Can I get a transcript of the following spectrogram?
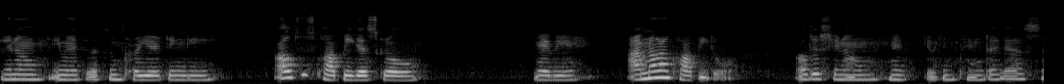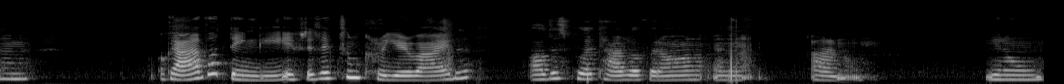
You know, even if it's like some career thingy. I'll just copy this girl. Maybe. I'm not gonna copy though. I'll just, you know, make everything pink, I guess. And okay, I have a thingy. If there's like some career vibe, I'll just put a casual fit on, and I don't know. You know,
